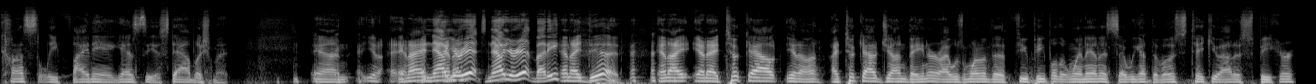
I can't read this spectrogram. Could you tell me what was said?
constantly fighting against the establishment. And you know, and I and now and you're I, it. Now you're it, buddy. And I did. and I and I took out, you know, I took out John Boehner. I was one of the few people that went in and said we got the votes to take you out as speaker.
